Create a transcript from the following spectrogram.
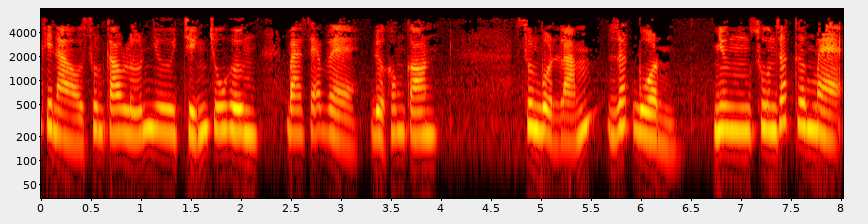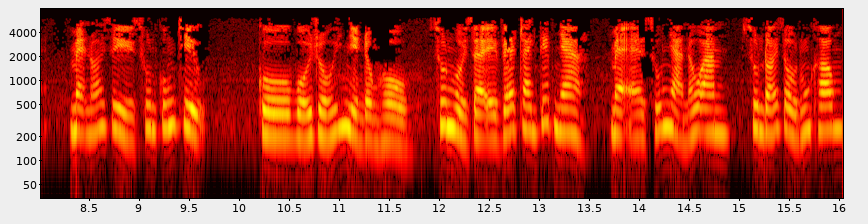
khi nào Sun cao lớn như chính chú Hưng, ba sẽ về, được không con? Sun buồn lắm, rất buồn, nhưng Sun rất thương mẹ, mẹ nói gì Sun cũng chịu. Cô bối rối nhìn đồng hồ, Sun ngồi dậy vẽ tranh tiếp nha, mẹ xuống nhà nấu ăn, Sun đói rồi đúng không?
